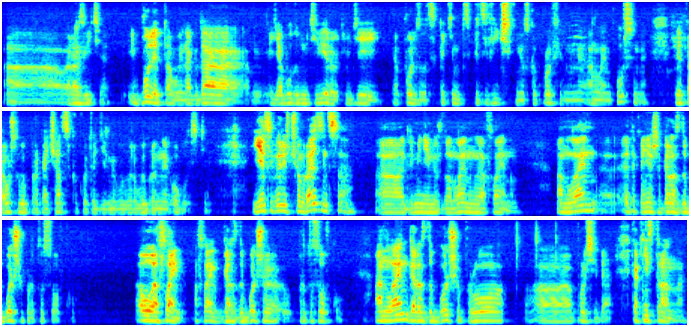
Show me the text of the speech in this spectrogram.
а, развития. И более того, иногда я буду мотивировать людей пользоваться какими-то специфическими узкопрофильными онлайн-курсами для того, чтобы прокачаться в какой-то отдельной выбор, выбранной области. Если говорить, в чем разница а, для меня между онлайном и офлайном. Онлайн э, – это, конечно, гораздо больше про тусовку. О, офлайн. Офлайн гораздо больше про тусовку. Онлайн гораздо больше про, э, про себя. Как ни странно.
